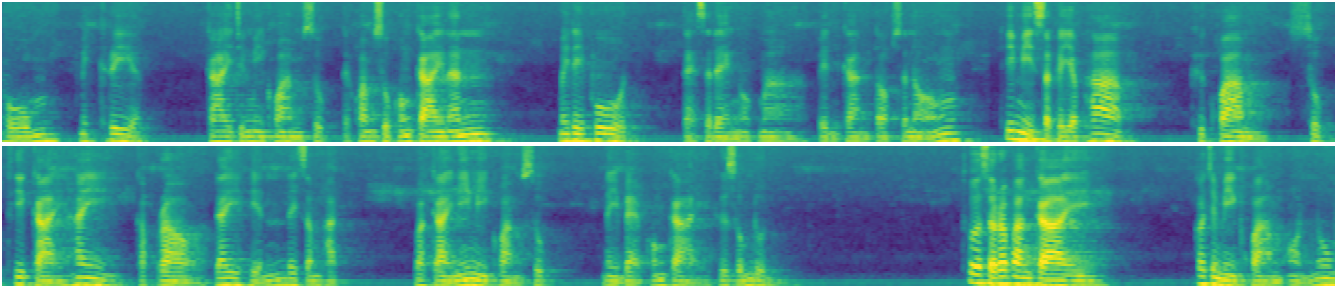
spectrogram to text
โหม ไม่เครียด กายจึงมีความสุข แต่ความสุขของกายนั้นไม่ได้พูด แต่แสดงออกมาเป็นการตอบสนอง ที่มีศักยภาพ คือความสุขที่กายให้กับเราได้เห็นได้สัมผัส ว่ากายนี้มีความสุขในแบบของกายคือสมดุล ทั่วสารพางกายก็จะมีความอ่อนนุ่ม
